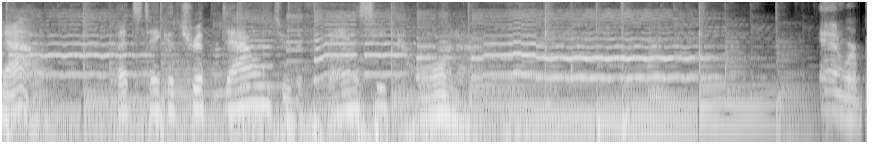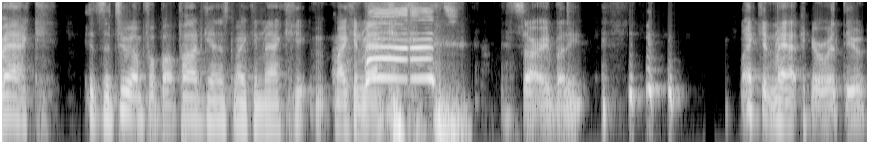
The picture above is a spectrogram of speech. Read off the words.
Now, let's take a trip down to the fantasy corner. And we're back. It's the 2M Football Podcast. Mike and Mac. Mike and Mac. Sorry, buddy. Mike and Matt here with you,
